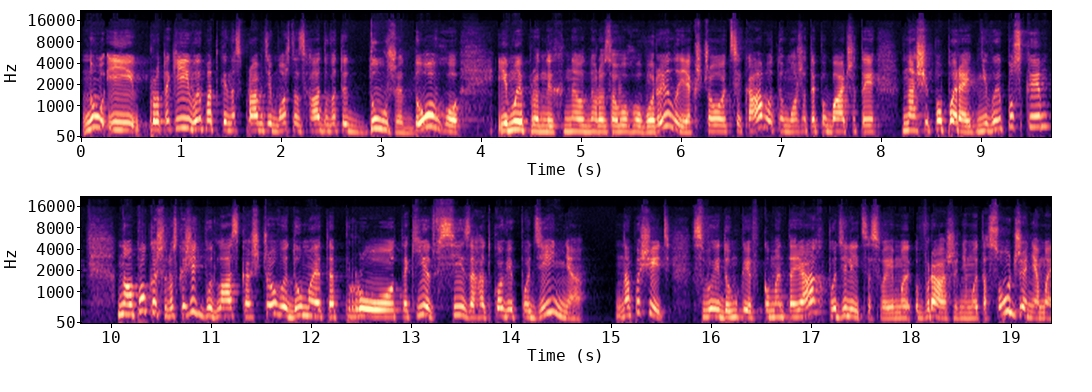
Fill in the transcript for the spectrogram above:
Ну і про такі випадки насправді можна згадувати дуже довго, і ми про них неодноразово говорили. Якщо цікаво, то можете побачити наші попередні випуски. Ну а поки ж розкажіть, будь ласка, що ви думаєте про такі от всі загадкові подіння? Напишіть свої думки в коментарях, поділіться своїми враженнями та судженнями.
